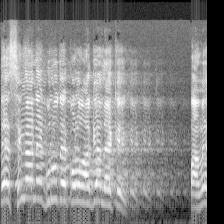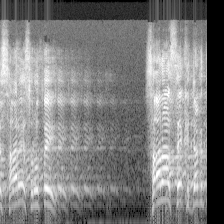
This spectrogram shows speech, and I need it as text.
ਤੇ ਸਿੰਘਾਂ ਨੇ ਗੁਰੂ ਦੇ ਕੋਲੋਂ ਆਗਿਆ ਲੈ ਕੇ ਭਾਵੇਂ ਸਾਰੇ ਸਰੋਤੇ ਸਾਰਾ ਸਿੱਖ ਜਗਤ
